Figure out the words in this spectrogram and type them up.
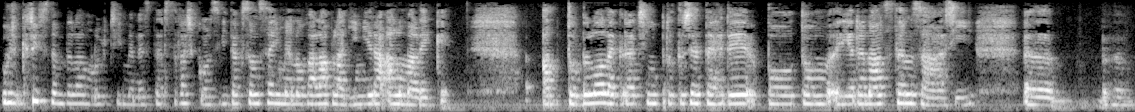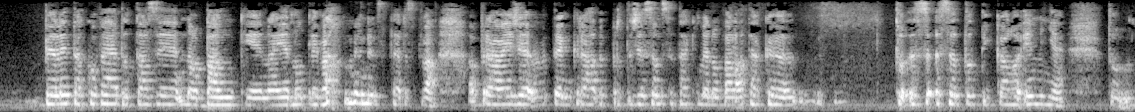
už když jsem byla mluvčí ministerstva školství, tak jsem se jmenovala Vladimíra Almaliky. A to bylo legrační, protože tehdy po tom 11. září eh, byly takové dotazy na banky, na jednotlivá ministerstva. A právě, že tenkrát, protože jsem se tak jmenovala, tak eh, to, se to týkalo i mě. To,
